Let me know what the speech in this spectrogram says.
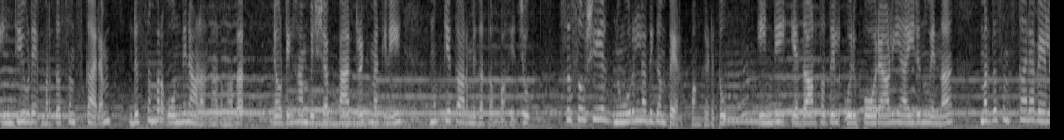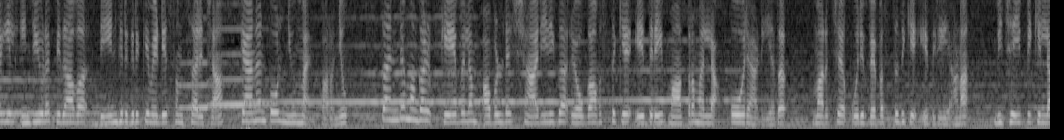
ഇന്ത്യയുടെ മൃതസംസ്കാരം ഡിസംബർ ഒന്നിനാണ് നടന്നത്. നോട്ടിംഗ്ഹാം ബിഷപ്പ് പാട്രിക് മക്കിനി മുഖ്യ കാർമ്മികത്വം വഹിച്ചു. ശുശ്രൂഷയിൽ നൂറിലധികം പേർ പങ്കെടുത്തു. ഇന്ത്യ യഥാർത്ഥത്തിൽ ഒരു പോരാളിയായിരുന്നുവെന്ന് മൃതസംസ്കാര വേളയിൽ ഇന്ത്യയുടെ പിതാവ് ഡീൻ ഗിരിഗിരിക്ക് വേണ്ടി സംസാരിച്ച കാനൻ പോൾ ന്യൂമാൻ പറഞ്ഞു. തന്റെ മകൾ കേവലം അവളുടെ ശാരീരിക രോഗാവസ്ഥയ്ക്ക് എതിരെ മാത്രമല്ല പോരാടിയത്. മറിച്ച് ഒരു വ്യവസ്ഥിതിക്ക് എതിരെയാണ്. വിജയിപ്പിക്കില്ല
